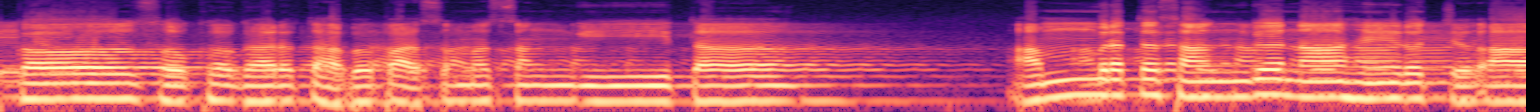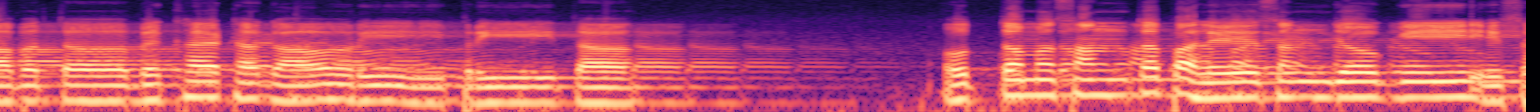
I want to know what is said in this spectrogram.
ਕੋ ਸੁਖ ਘਰ ਧਬ ਭਸਮ ਸੰਗੀਤ। ਅੰਮ੍ਰਿਤ ਸੰਗ ਨਾਹਿ ਰੁਚ ਆਵਤ ਬਿਖੈ ਠਗੌਰੀ ਪ੍ਰੀਤ। ਉੱਤਮ ਸੰਤ ਭਲੇ ਸੰਜੋਗੀ ਇਸ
